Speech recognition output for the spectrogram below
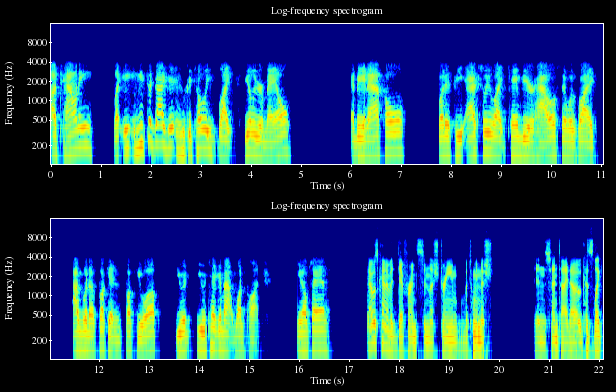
a townie, like he, he's the guy who could totally like steal your mail and be an asshole. But if he actually like came to your house and was like, "I'm gonna fucking fuck you up," you would you would take him out one punch. You know what I'm saying? that was kind of a difference in the stream between the sh- in Sentai dub because like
